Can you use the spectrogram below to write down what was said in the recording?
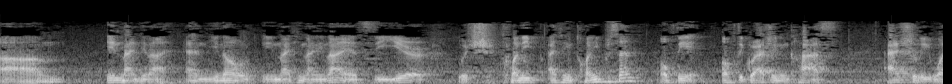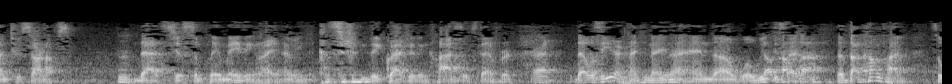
um, in 99, and you know in 1999 it's the year which 20 I think 20 percent of the of the graduating class actually went to startups. Hmm. That's just simply amazing, right? I mean, considering the graduating class of Stanford. Right. That was the year, 1999, and uh, what we Dot-com decided time. the dot com time. So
